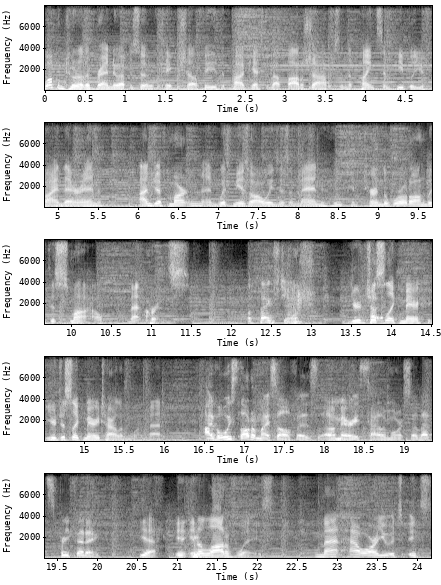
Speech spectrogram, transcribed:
Welcome to another brand new episode of Take a Shelfie, the podcast about bottle shops and the pints and people you find therein. I'm Jeff Martin, and with me, as always, is a man who can turn the world on with his smile, Matt Prince. Well, thanks, Jeff. You're just like Mary. You're just like Mary Tyler Moore, Matt. I've always thought of myself as uh, Mary Tyler Moore, so that's pretty fitting. Yeah, in, in a lot of ways. Matt, how are you? It's it's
